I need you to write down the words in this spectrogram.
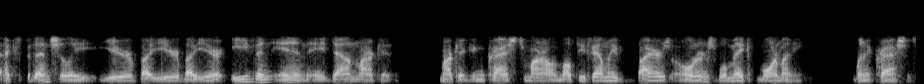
exponentially year by year by year, even in a down market. Market can crash tomorrow. Multifamily buyers, owners will make more money when it crashes.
